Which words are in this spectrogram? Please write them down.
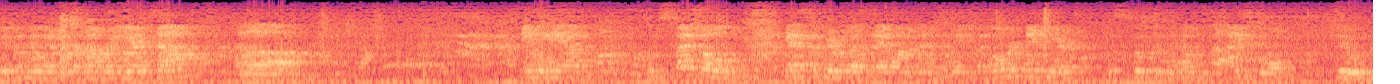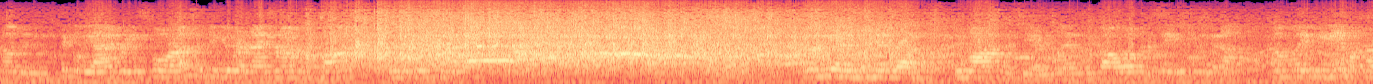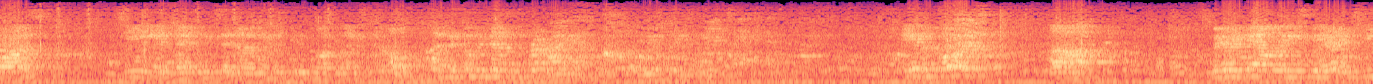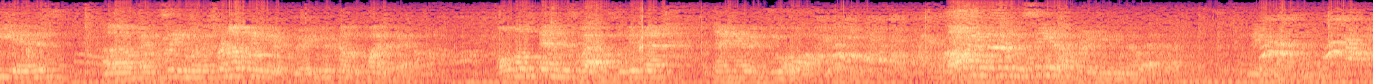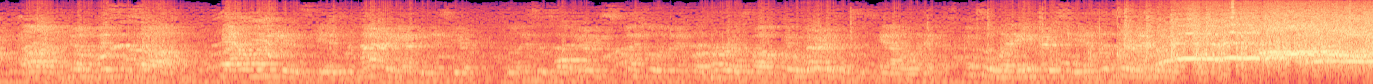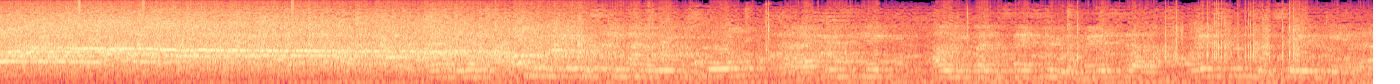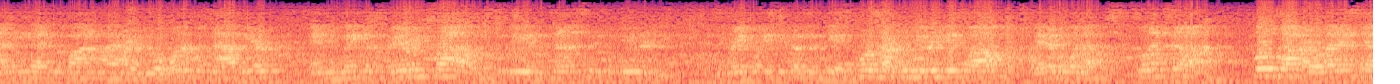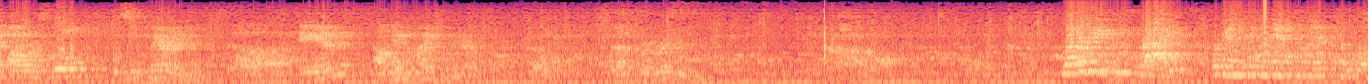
We've been doing it for a number of years now. And we have some special guests up here with us today I want to mention. We've been over 10 years. Been coming to the high school to come and tickle the ivories for us. If you give her a nice round of applause. get him to hit the new this year. When we called over to see if she was going to come play piano for us, she and Becky said, no, we think you want the links. She said, oh, I've been coming down to right now. So we. And of course, uh, Mary Calloway's here, and she has uh, been singing with us for how many years, Mary? You've been coming quite a bit. Almost 10 as well. So we've got a dynamic duo up here. Long as in the scene up here, you know that. Not. Uh, you know, Mrs. Uh, Calloway is, is retiring after this year, so this is a very special event for her as well. Where is Mrs. Give us a wave. There she is. Let's hear that. all of you here the same time that we're school, and I appreciate how you led this past year. You're the greatest, uh, greatest students in the state of Indiana, I mean that from the bottom of my heart. You do a wonderful job here, and you make us very proud to be in the Johnston community. It's a great place because of the kids. Of course, our community as well, and everyone else. So let's uh, close out our last half hour of school with some merriment. Uh, and I'll hand the mic to here. So, without further ado. Makes these right, we're going to sing the national anthem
